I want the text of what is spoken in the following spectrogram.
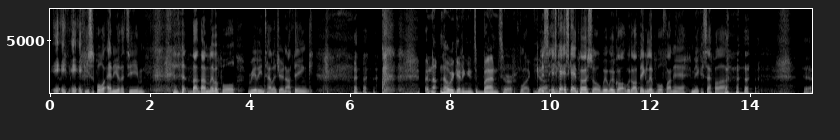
if if you support any other team than Liverpool, really intelligent, I think now we're getting into banter. Like uh, it's, it's, it's, getting personal. We, have got we've got a big Liverpool fan here, Mika Seppälä. yeah.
